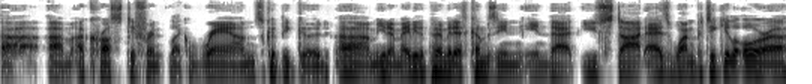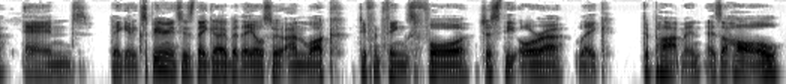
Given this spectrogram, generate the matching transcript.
Uh, um, across different like rounds could be good. Um, you know, maybe the permadeath comes in in that you start as one particular Auror and they get experiences they go, but they also unlock different things for just the Auror like department as a whole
